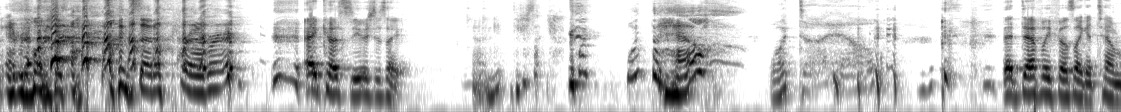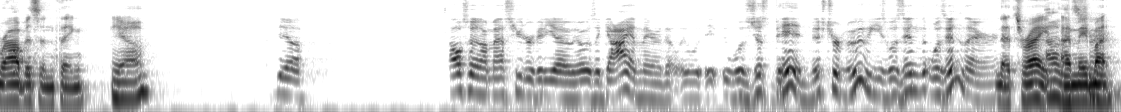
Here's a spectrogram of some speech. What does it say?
everyone's just unsettled forever. And Custody was just like, they're just like, what, what the hell? what the hell? That definitely feels like a Tim Robinson thing. Yeah. yeah. Also, in a mass shooter video, there was a guy in there that it, it was just Ben. Mister Movies was in was in there. That's right. Oh, I made true. my.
